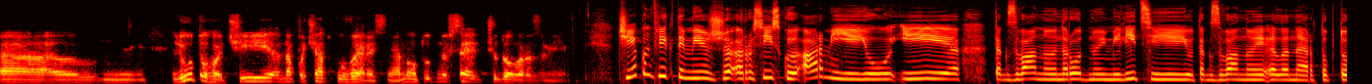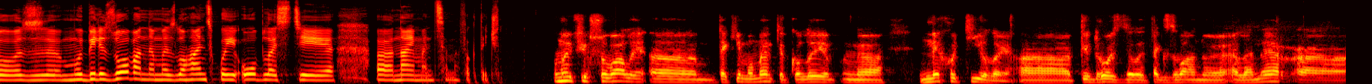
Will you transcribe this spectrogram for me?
е, лютого чи на початку вересня. Ну тут ми все чудово розуміємо. Чи є конфлікти між російською армією і так званою народною міліцією, так званої ЛНР, тобто з мобілізованими з Луганської області е, найманцями, фактично? Ми фіксували е, такі моменти, коли е, не хотіли е, підрозділи так званої ЛНР е,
